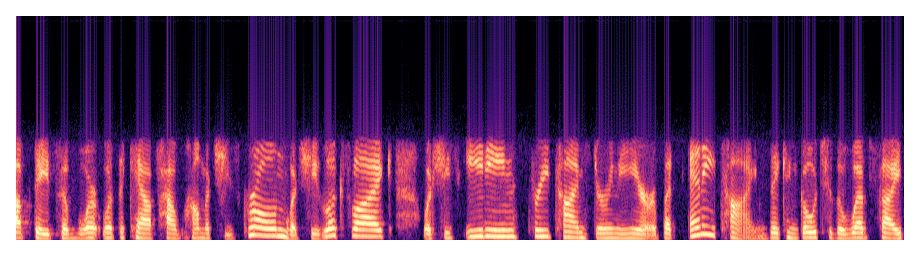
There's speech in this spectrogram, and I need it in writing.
updates of what, what the calf, how how much she's grown, what she looks like, what she's eating, three times during the year. But any time they can go to the website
